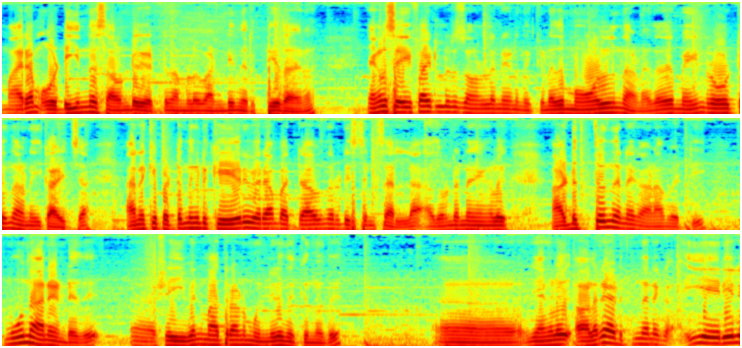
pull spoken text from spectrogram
മരം ഒടിയുന്ന സൗണ്ട് കേട്ട് നമ്മൾ വണ്ടി നിർത്തിയതാണ്. ഞങ്ങൾ സേഫ് ആയിട്ടുള്ളൊരു സോണിൽ തന്നെയാണ് നിൽക്കുന്നത്. മുകളിൽ നിന്നാണ് അതായത് മെയിൻ റോഡിൽ നിന്നാണ് ഈ കാഴ്ച. അതിനൊക്കെ പെട്ടെന്ന് ഇങ്ങോട്ട് കയറി വരാൻ പറ്റാവുന്ന ഒരു ഡിസ്റ്റൻസ് അല്ല. അതുകൊണ്ട് തന്നെ ഞങ്ങൾ അടുത്തുനിന്ന് തന്നെ കാണാൻ പറ്റി. മൂന്ന് ആനയുണ്ട് ഇത്. ഇവൻ മാത്രമാണ് മുന്നിൽ നിൽക്കുന്നത്. ഞങ്ങൾ വളരെ അടുത്ത് തന്നെ ഈ ഏരിയയിൽ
